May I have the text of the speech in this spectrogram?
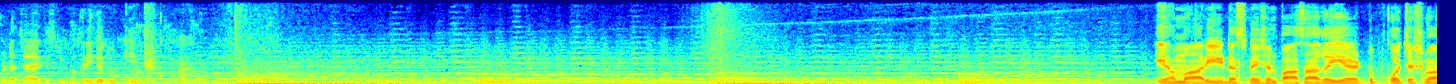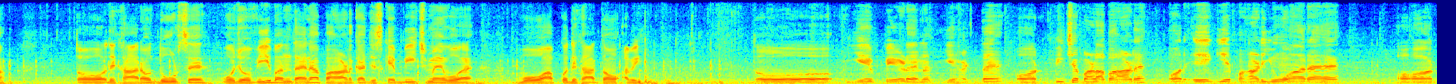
बेटा चाय किसकी? बकरी के दूध की है। ये हमारी डेस्टिनेशन पास आ गई है टुपको चश्मा। तो दिखा रहा हूँ दूर से, वो जो वी बनता है ना, पहाड़ का जिसके बीच में वो है, वो आपको दिखाता हूँ अभी। तो ये पेड़ है ना, ये हटता है और पीछे बड़ा पहाड़ है और एक ये पहाड़ यूँ आ रहा है और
